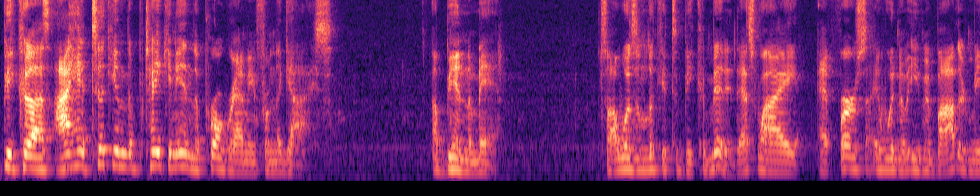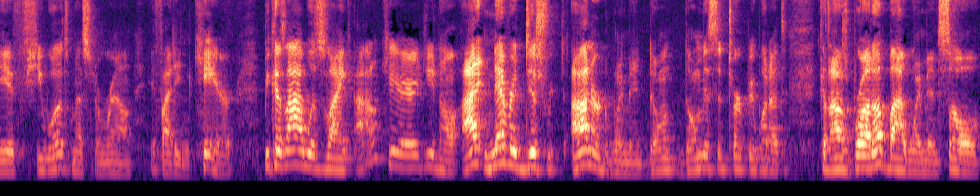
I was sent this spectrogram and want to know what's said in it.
because I had taken, the, taken in the programming from the guys of being the man. So I wasn't looking to be committed. That's why at first it wouldn't have even bothered me if she was messing around if I didn't care. Because I was like, I don't care, you know, I never dishonored women. Don't don't misinterpret what I, because I was brought up by women. So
